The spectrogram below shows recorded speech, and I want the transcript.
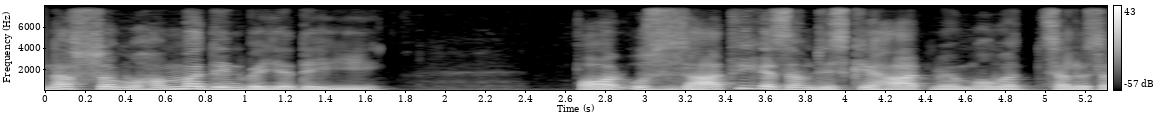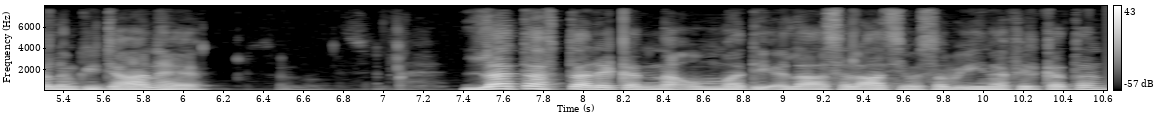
نفس و محمد ان بید ہی اور اس ذات کی قسم جس کے ہاتھ میں محمد صلی اللہ علیہ وسلم کی جان ہے لطفتر کنّا امتی اللہ صلاح وسب عینہ فرقتاً،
